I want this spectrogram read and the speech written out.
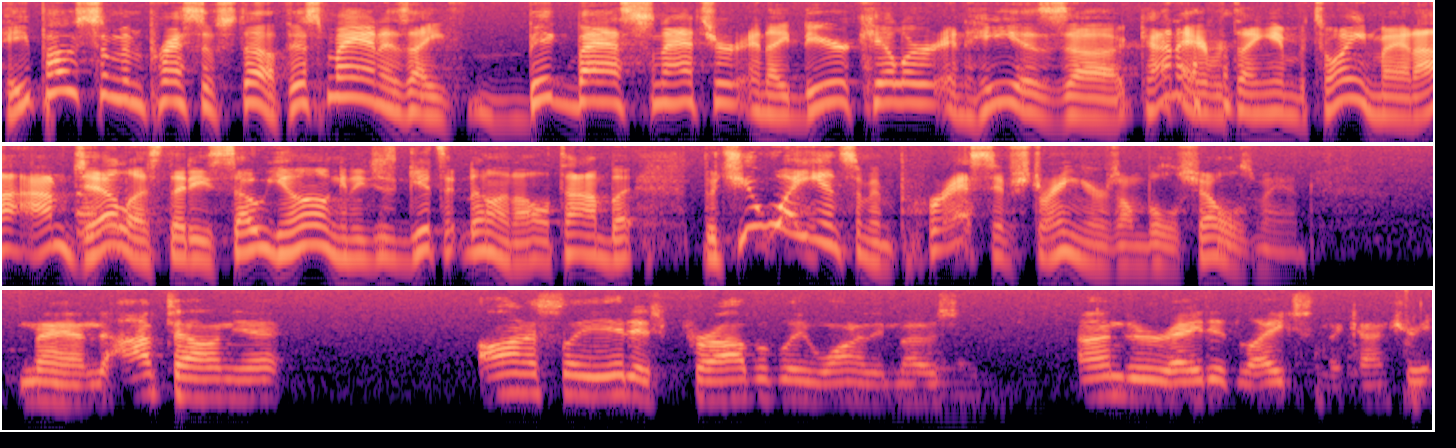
he posts some impressive stuff. This man is a big bass snatcher and a deer killer, and he is uh, kind of everything in between, man. I, I'm jealous that he's so young and he just gets it done all the time. But but you weigh in some impressive stringers on Bull Shoals, man. Man, I'm telling you, honestly, it is probably one of the most underrated lakes in the country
